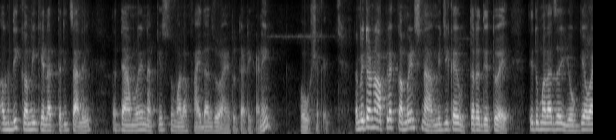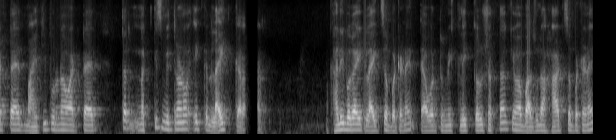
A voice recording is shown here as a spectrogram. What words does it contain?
अगदी कमी केलात तरी चालेल. तर त्यामुळे नक्कीच तुम्हाला फायदा जो आहे तो त्या ठिकाणी होऊ शकेल. तर मित्रांनो आपल्या कमेंट्सना मी जी काही उत्तरं देतो आहे ती तुम्हाला जर योग्य वाटत आहेत माहितीपूर्ण वाटत आहेत तर नक्कीच मित्रांनो एक लाईक करा. खाली बघा एक लाईकचं बटन आहे. त्यावर तुम्ही क्लिक करू शकता किंवा बाजूला हार्टचं बटन आहे.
